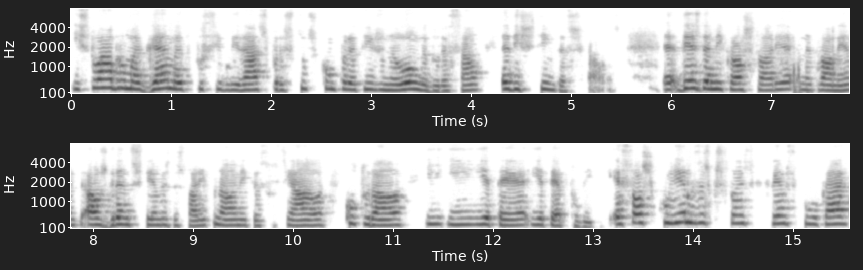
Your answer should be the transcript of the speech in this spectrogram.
isto abre uma gama de possibilidades para estudos comparativos na longa duração a distintas escalas. Eh, desde a microhistória, naturalmente, aos grandes temas da história económica, social, cultural e, e, e, até, e até política. É só escolhermos as questões que queremos colocar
